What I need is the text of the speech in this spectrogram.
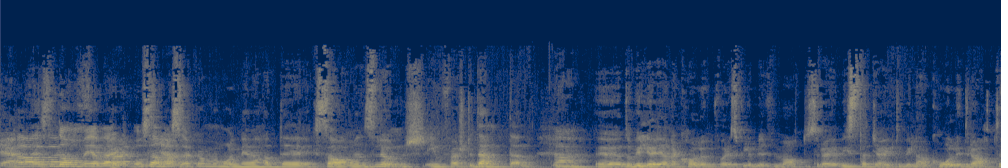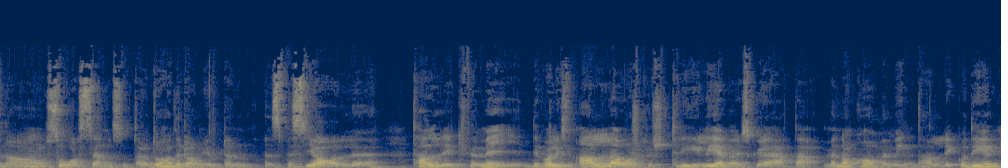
Ja, så de är verk- och samma sak, jag kommer ihåg när jag hade examenslunch inför studenten. Ja. Eh, Då ville jag gärna kolla upp vad det skulle bli för mat och sådär. Jag visste att jag inte ville ha kolhydraterna Mm. och såsen och sånt där. Och då hade de gjort en, en special eh, tallrik för mig. Det var liksom alla årskurs tre elever skulle äta, men de kom med min tallrik och det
